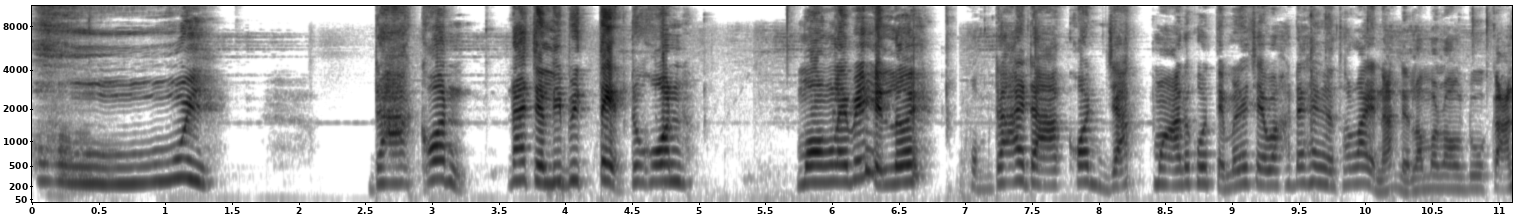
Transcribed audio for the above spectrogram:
โอ้ยดาก้อน น่าจะลิมิเต็ดทุกคน มองอะไรไม่เห็นเลย ผมได้ดาก้อนยักษ์มาทุกคนแต่ไม่แน่ใจว่าได้ให้เงินเท่าไหร่นะ เดี๋ยวเรามาลองดูกัน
